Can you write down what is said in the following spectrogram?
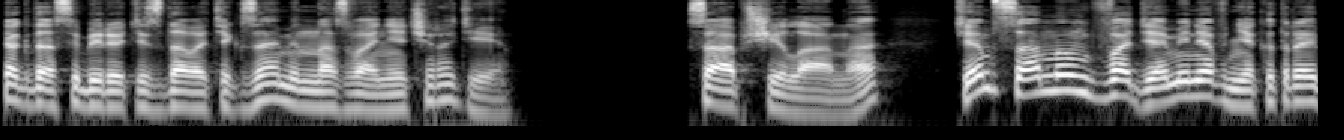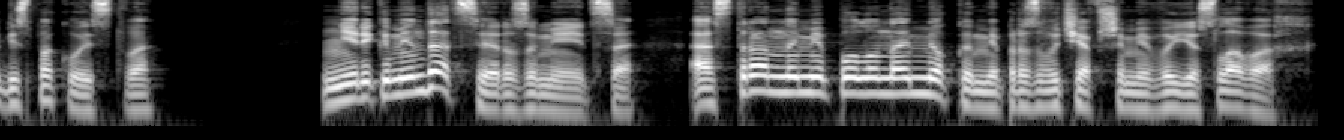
когда соберетесь сдавать экзамен на звание чародея. Сообщила она, тем самым вводя меня в некоторое беспокойство. Не рекомендация, разумеется, а странными полунамеками, прозвучавшими в ее словах.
